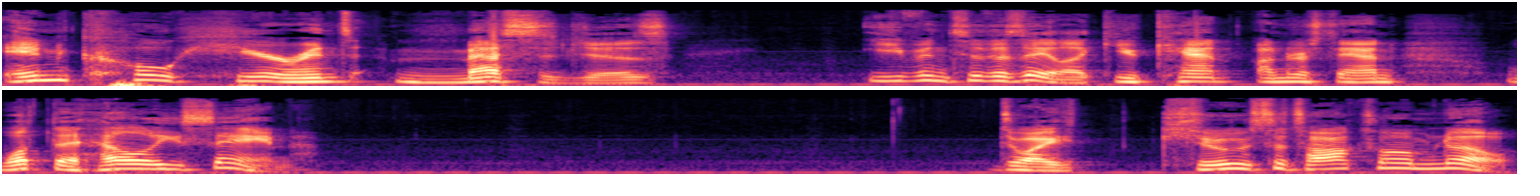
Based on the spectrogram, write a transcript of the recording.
incoherent messages even to this day. Like you can't understand what the hell he's saying. Do I choose to talk to him? No.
